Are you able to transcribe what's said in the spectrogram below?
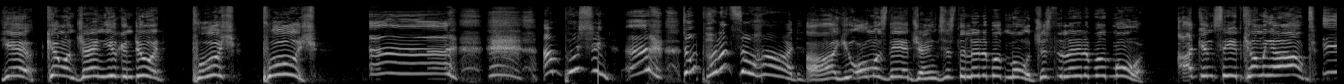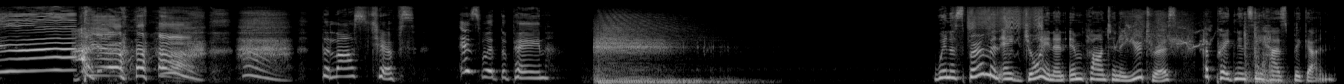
Yeah, come on, Jane, you can do it. Push, push. Uh, I'm pushing. Uh, don't pull it so hard. Ah, you almost there, Jane. Just a little bit more. Just a little bit more. I can see it coming out. Yeah. the last chips. It's worth the pain. When a sperm and egg join and implant in a uterus, a pregnancy has begun.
